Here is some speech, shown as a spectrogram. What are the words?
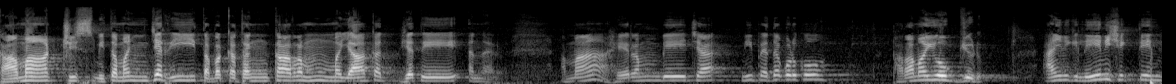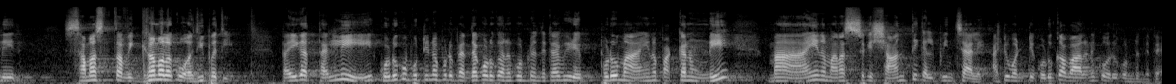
కామాక్షి స్మితమంజరీ తవ కథంకారం మయా కథ్యతే అన్నారు. అమ్మా హేరంబేచ నీ పెద్ద కొడుకు? పరమయోగ్యుడు. ఆయనకి లేని శక్తి ఏం లేదు. సమస్త విఘ్నములకు అధిపతి. పైగా తల్లి కొడుకు పుట్టినప్పుడు పెద్ద కొడుకు అనుకుంటుందిట వీడు ఎప్పుడు మా ఆయన పక్కన ఉండి మా ఆయన మనస్సుకి శాంతి కల్పించాలి. అటువంటి కొడుకు అవ్వాలని కోరుకుంటుందిట.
